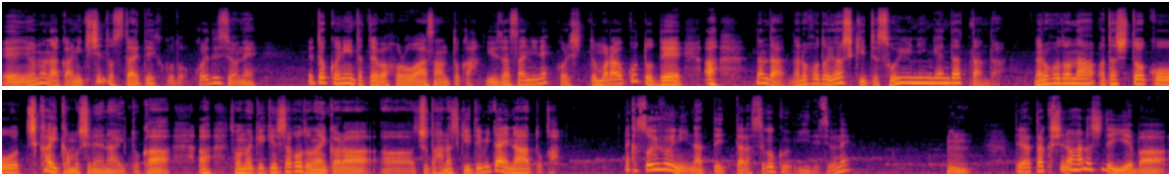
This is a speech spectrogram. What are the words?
えー世の中にきちんと伝えていくこと。これですよね。で特に、例えばフォロワーさんとかユーザーさんにね、これ知ってもらうことで、あ、なんだ、なるほど、ヨシキってそういう人間だったんだ。なるほどな、私とこう、近いかもしれないとか、あ、そんな経験したことないから、あちょっと話聞いてみたいなとか、なんかそういう風になっていったらすごくいいですよね。うん。で、私の話で言えば、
